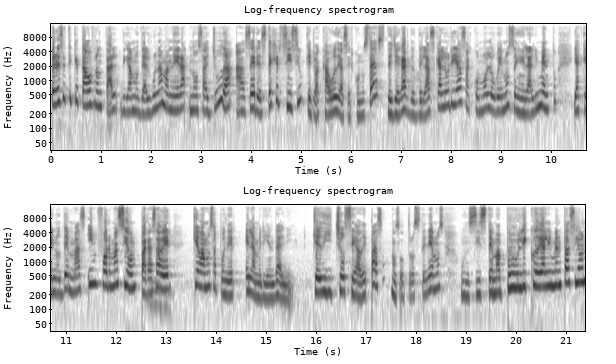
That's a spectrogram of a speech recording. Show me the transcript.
Pero ese etiquetado frontal, digamos, de alguna manera nos ayuda a hacer este ejercicio que yo acabo de hacer con ustedes, de llegar desde las calorías a cómo lo vemos en el alimento y a que nos dé más información para saber qué vamos a poner en la merienda del niño. Que dicho sea de paso, nosotros tenemos un sistema público de alimentación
